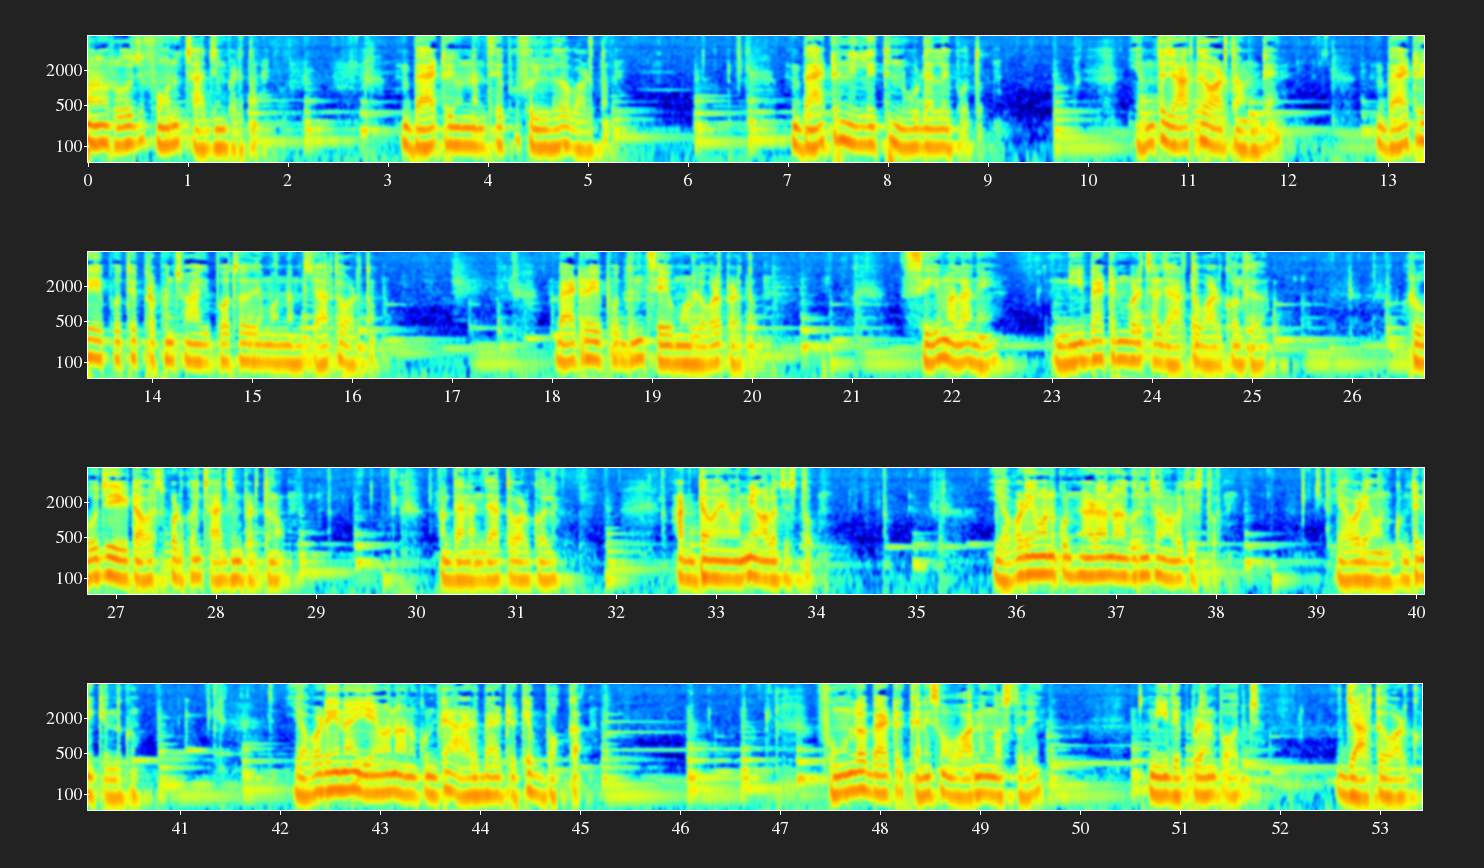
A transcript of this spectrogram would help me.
మనం రోజు ఫోన్కి ఛార్జింగ్ పెడతాం. బ్యాటరీ ఉన్నంతసేపు ఫుల్గా వాడతాం. బ్యాటరీ నీళ్ళైతే నువ్వు డల్ అయిపోతావు. ఎంత జాగ్రత్తగా వాడతామంటే బ్యాటరీ అయిపోతే ప్రపంచం ఆగిపోతుందేమో అన్నంత జాగ్రత్త వాడతాం. బ్యాటరీ అయిపోద్దని సేవ్ మోడ్లో కూడా పెడతాం. సేమ్ అలానే నీ బ్యాటరీని కూడా చాలా జాగ్రత్తగా వాడుకోవాలి కదా. రోజు ఎయిట్ అవర్స్ పడుకొని ఛార్జింగ్ పెడుతున్నావు. మరి దాన్ని అంత జాగ్రత్త వాడుకోవాలి. అడ్డమైనవన్నీ ఆలోచిస్తావు. ఎవడేమనుకుంటున్నాడా నా గురించి అని ఆలోచిస్తావు. ఎవడేమనుకుంటే నీకెందుకు? ఎవడైనా ఏమని అనుకుంటే ఆడి బ్యాటరీకే బొక్క. ఫోన్లో బ్యాటరీ కనీసం వార్నింగ్ వస్తుంది. నీది ఎప్పుడైనా పోవచ్చు. జాగ్రత్తగా వాడుకో.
